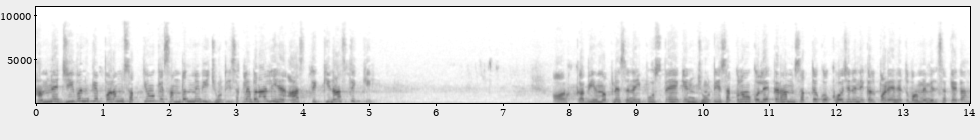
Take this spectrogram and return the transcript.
हमने जीवन के परम सत्यों के संबंध में भी झूठी शक्लें बना ली हैं, आस्तिक की, नास्तिक की। और कभी हम अपने से नहीं पूछते हैं कि इन झूठी शक्लों को लेकर हम सत्य को खोजने निकल पड़े हैं तो वो हमें मिल सकेगा?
